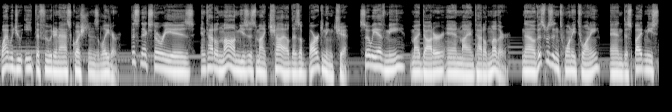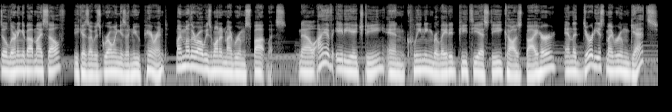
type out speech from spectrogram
why would you eat the food and ask questions later? This next story is Entitled Mom uses my child as a bargaining chip. So we have me, my daughter, and my entitled mother. Now, this was in 2020, and despite me still learning about myself, because I was growing as a new parent, my mother always wanted my room spotless. Now, I have ADHD and cleaning related PTSD caused by her, and the dirtiest my room gets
